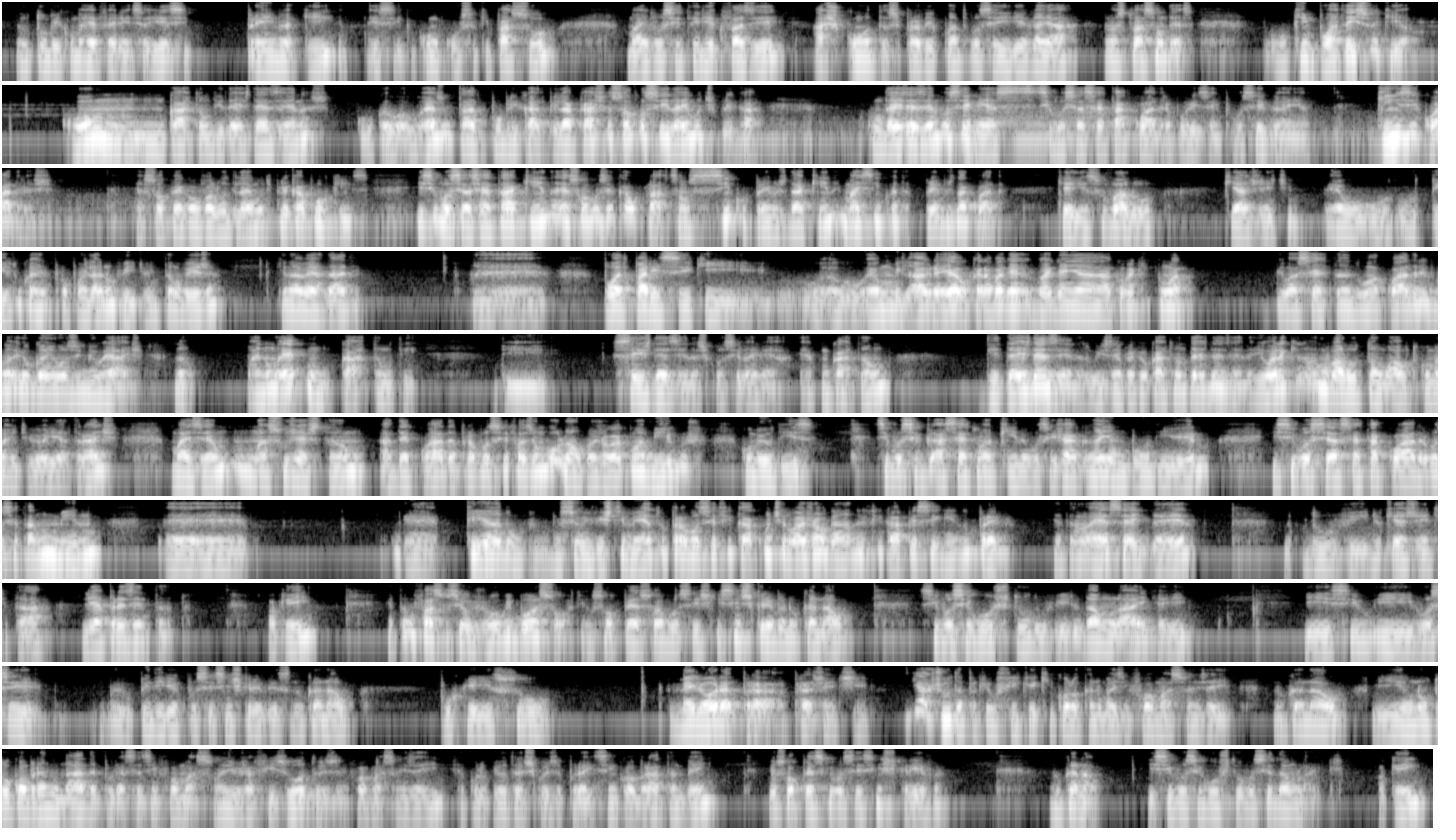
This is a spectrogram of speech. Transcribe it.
eu tomei como referência esse prêmio aqui, esse concurso que passou, mas você teria que fazer as contas para ver quanto você iria ganhar numa situação dessa. O que importa é isso aqui, ó. com um cartão de 10 dezenas, o resultado publicado pela Caixa é só você ir lá e multiplicar. Com 10 dezenas você ganha, se você acertar a quadra, por exemplo, você ganha 15 quadras. É só pegar o valor de lá e multiplicar por 15. E se você acertar a quina, é só você calcular. São 5 prêmios da quina e mais 50 prêmios da quadra. Que é isso o valor que a gente, é o, o, título que a gente propõe lá no vídeo. Então veja que na verdade é, pode parecer que é um milagre, é, o cara vai, vai ganhar, como é que uma, eu acertando uma quadra eu ganho 11 mil reais. Não, mas não é com cartão de, de seis dezenas que você vai ganhar, é com cartão de 10 dezenas. O exemplo aqui é o cartão de 10 dezenas. E olha que não é um valor tão alto como a gente viu aí atrás, mas é uma sugestão adequada para você fazer um bolão, para jogar com amigos, como eu disse. Se você acerta uma quina, você já ganha um bom dinheiro. E se você acerta a quadra, você está, no mínimo, é, é, criando o seu investimento para você ficar continuar jogando e ficar perseguindo o prêmio. Então, essa é a ideia do vídeo que a gente está lhe apresentando. Ok? Então, faça o seu jogo e boa sorte. Eu só peço a vocês que se inscrevam no canal. Se você gostou do vídeo, dá um like aí. E, se, e você, eu pediria que você se inscrevesse no canal, porque isso melhora para a gente e ajuda para que eu fique aqui colocando mais informações aí no canal. E eu não estou cobrando nada por essas informações, eu já fiz outras informações aí, já coloquei outras coisas por aí sem cobrar também. Eu só peço que você se inscreva no canal. E se você gostou, você dá um like, ok?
